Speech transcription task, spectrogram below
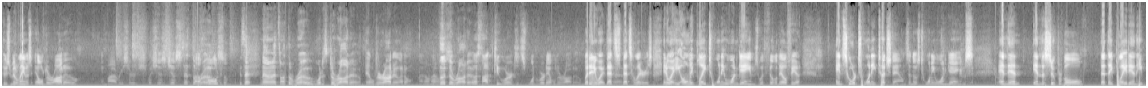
whose middle name is El Dorado in my research, which is just Is that the road? awesome. Is that no? That's not the road. What is Dorado? El Dorado. I don't. I don't know. The Dorado. Well, not two words. It's one word. El Dorado. But anyway, that's Yeah. that's hilarious. Anyway, he only played 21 games with Philadelphia, and scored 20 touchdowns in those 21 games. And then in the Super Bowl that they played in, he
